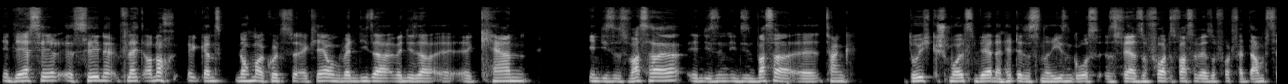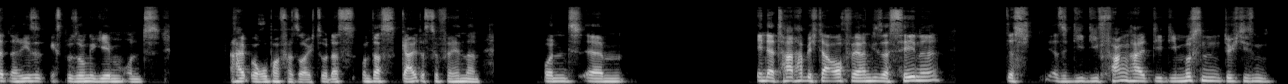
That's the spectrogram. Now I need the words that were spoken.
in der Szene, vielleicht auch noch äh, ganz noch mal kurz zur Erklärung, wenn dieser, wenn dieser äh, äh, Kern in dieses Wasser, in diesen, in diesen Wassertank durchgeschmolzen wäre, dann hätte das eine riesengroße, es wäre sofort, das Wasser wäre sofort verdampft, hätte eine riesige Explosion gegeben und halb Europa verseucht. So, das, und das galt es zu verhindern. Und ähm, in der Tat habe ich da auch während dieser Szene, das, also die, die fangen halt, die, die müssen durch diesen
